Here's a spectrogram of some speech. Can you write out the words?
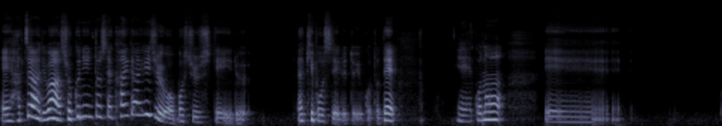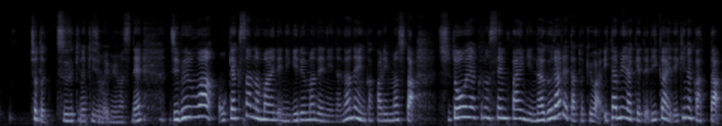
8割は職人として海外移住を募集している、希望しているということで、えこの、えーちょっと続きの記事も読みますね。自分はお客さんの前で握るまでに7年かかりました。指導役の先輩に殴られた時は痛みだけで理解できなかった。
